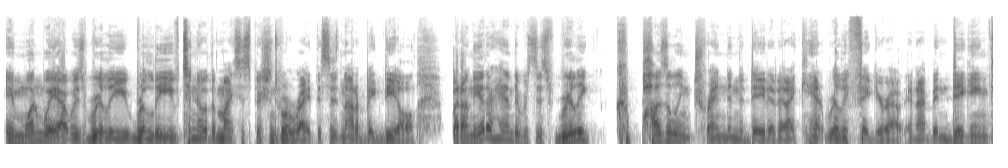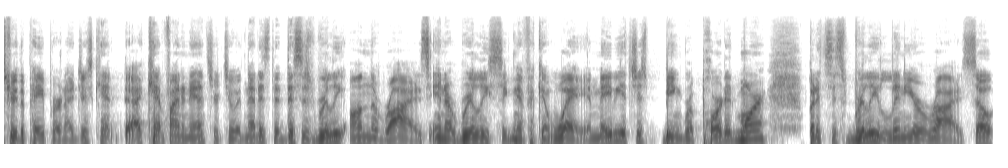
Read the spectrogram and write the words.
in one way, I was really relieved to know that my suspicions were right. This is not a big deal. But on the other hand, there was this really puzzling trend in the data that I can't really figure out. And I've been digging through the paper and I just can't, I can't find an answer to it. And that is that this is really on the rise in a really significant way. And maybe it's just being reported more, but it's this really linear rise. So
